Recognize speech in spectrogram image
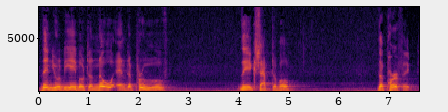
then you'll be able to know and to prove the acceptable, the perfect,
